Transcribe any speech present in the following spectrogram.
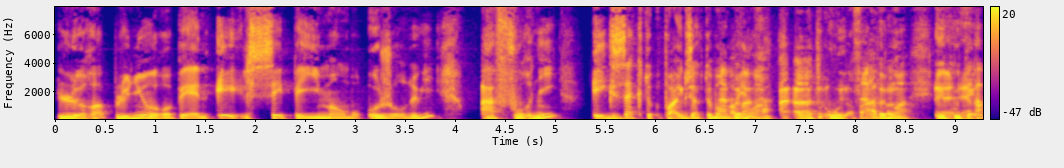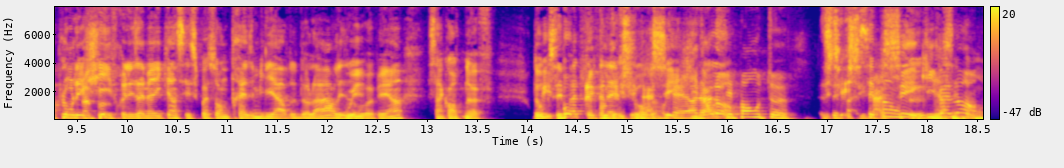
l'Europe, l'Union européenne et ses pays membres aujourd'hui a fourni Exact, pas exactement. Un peu moins. Un, peu, oui, enfin, un, peu, moins. Écoutez, rappelons les chiffres. Les Américains, c'est 73 milliards de dollars. Les Européens, 59. Donc c'est pas très équivalent. C'est pas honteux. C'est assez équivalent.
